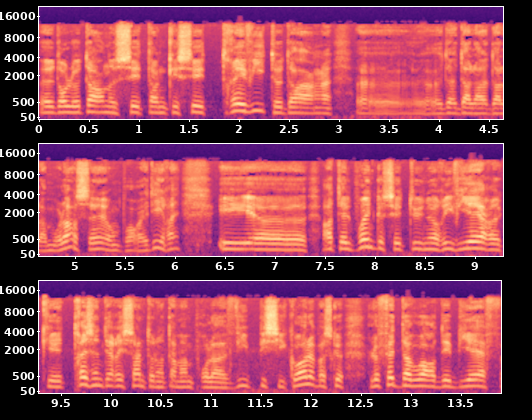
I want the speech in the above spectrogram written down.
dans le Tarn, c'est encaissé très vite dans, la, dans la molasse, hein, on pourrait dire. Hein. et à tel point que c'est une rivière qui est très intéressante, notamment pour la vie piscicole, parce que le fait d'avoir des biefs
